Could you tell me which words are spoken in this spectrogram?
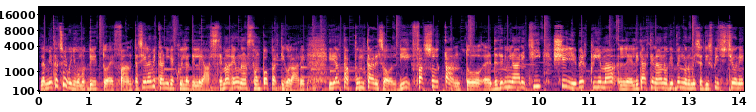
L'ambientazione quindi come ho detto è fantasy e la meccanica è quella delle aste, ma è un'asta un po' particolare. In realtà puntare soldi fa soltanto eh, determinare chi sceglie per prima le, le, carte nano che vengono messe a disposizione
